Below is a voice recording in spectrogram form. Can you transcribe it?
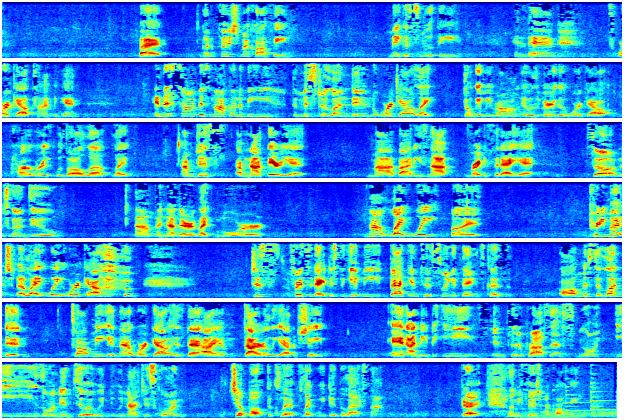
But I'm gonna finish my coffee, make a smoothie, and then it's workout time again. And this time it's not gonna be the Mr. London workout. Like, don't get me wrong, it was a very good workout. Heart rate was all up. Like, I'm just, I'm not there yet. My body's not ready for that yet. So I'm just gonna do um, another like more, not lightweight, but pretty much a lightweight workout just for today, just to get me back into the swing of things. Because all Mr. London taught me in that workout is that I am direly out of shape and I need to ease into the process. We're going to ease on into it. We, we're not just going to jump off the cliff like we did the last time. All right, let me finish my coffee.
